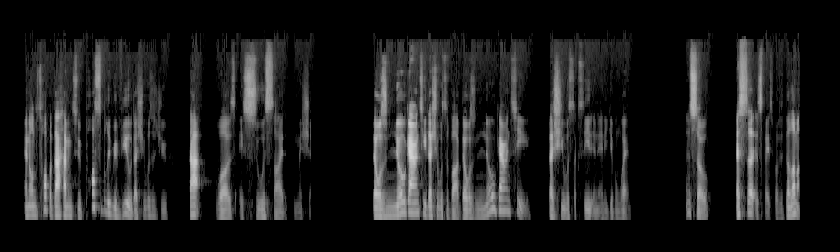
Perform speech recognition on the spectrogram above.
and on top of that, having to possibly reveal that she was a Jew, that was a suicide mission. There was no guarantee that she would survive. There was no guarantee that she would succeed in any given way. And so, Esther is faced with a dilemma.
